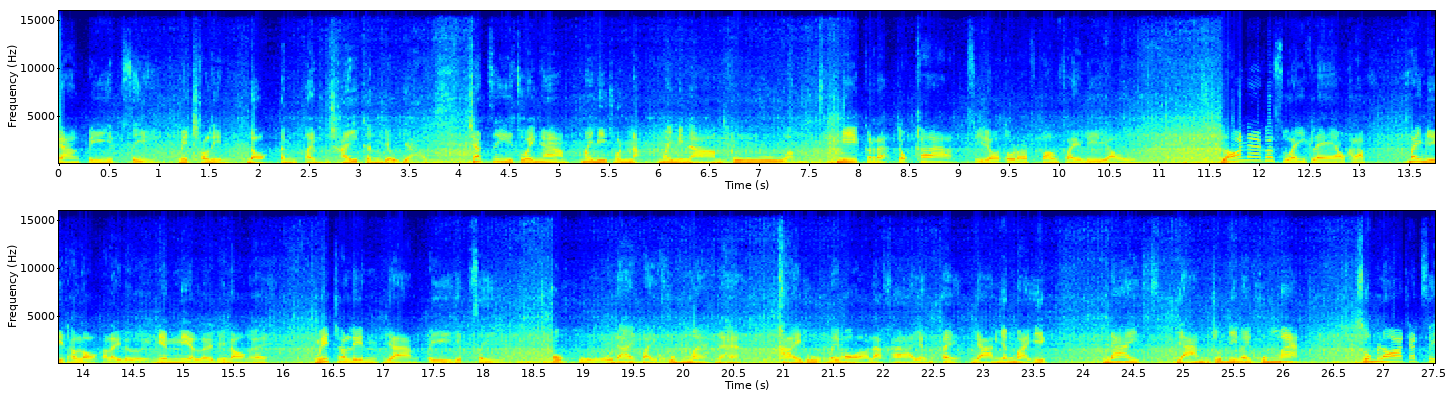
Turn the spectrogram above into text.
ยางปี 24 มิชลิน ดอกเต็มๆใช้กันยาวๆ ชัดซีสวยงาม ไม่มีชนหนัก ไม่มีน้ำท่วม มีกระจกข้างสีเดียวตัวรถพร้อมไฟเลี้ยว ล้อหน้าก็สวยอีกแล้วครับ ไม่มีถลอกอะไรเลย เนียนๆเลยพี่น้องเอ้ยมิชลินยางปี 24 โอ้โห ได้ไปคุ้มมากนะฮะ ขายถูกไม่พอราคายังเอ้ยยางยังใหม่อีก ได้ยางชุดนี้ไปคุ้มมาก ซุ้มล้อชัดซี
